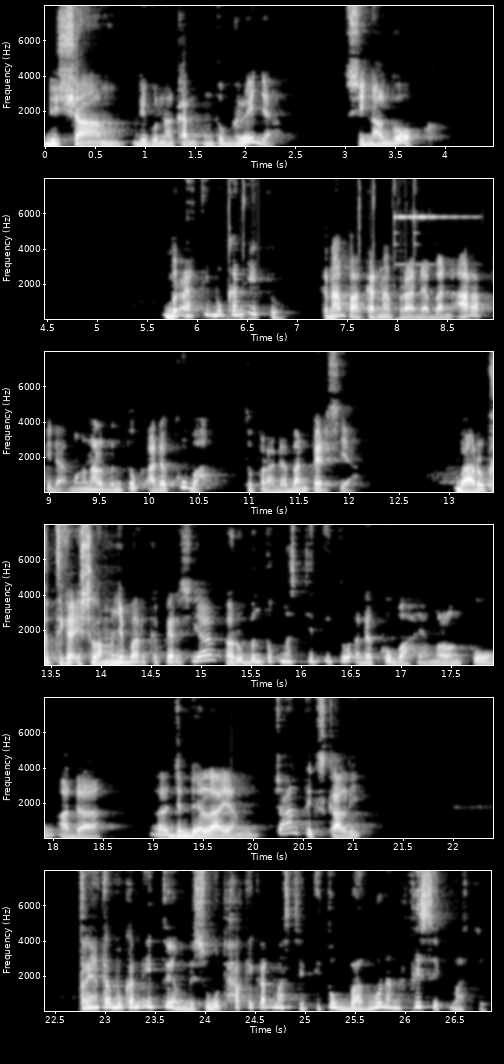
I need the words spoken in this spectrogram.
Di Syam digunakan untuk gereja, sinagog. Berarti bukan itu. Kenapa? Karena peradaban Arab tidak mengenal bentuk ada kubah. Itu peradaban Persia. Baru ketika Islam menyebar ke Persia, baru bentuk masjid itu ada kubah yang melengkung, ada jendela yang cantik sekali, Ternyata bukan itu yang disebut hakikat masjid, itu bangunan fisik masjid.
